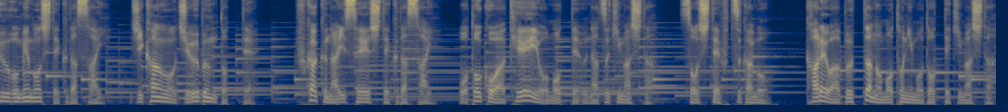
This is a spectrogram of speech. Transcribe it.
由をメモしてください。時間を十分とって深く内省してください。男は敬意を持ってうなずきました。そして2日後彼はブッダのもとに戻ってきました。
